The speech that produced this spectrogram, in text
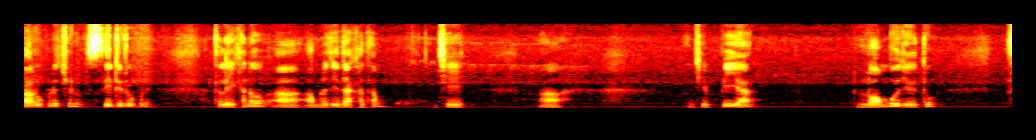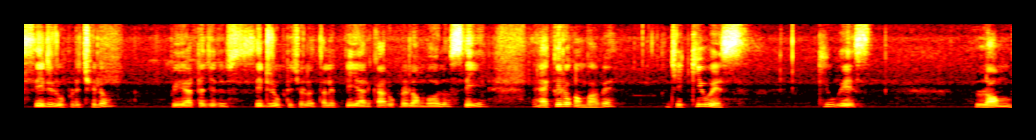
কার উপরে ছিল? সিডির উপরে। তাহলে এখানেও আমরা যে দেখাতাম যে যে পিআর লম্ব যেহেতু সিডির উপরে ছিল পিআরটা যেহেতু সিডির উপরে ছিল, তাহলে পিআর কার উপরে লম্ব হলো? সি একই রকমভাবে যে কিউএস কিউএস লম্ব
